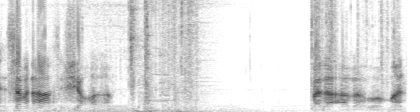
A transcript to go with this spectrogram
Yeah, someone else has shot at them. Where that other went.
